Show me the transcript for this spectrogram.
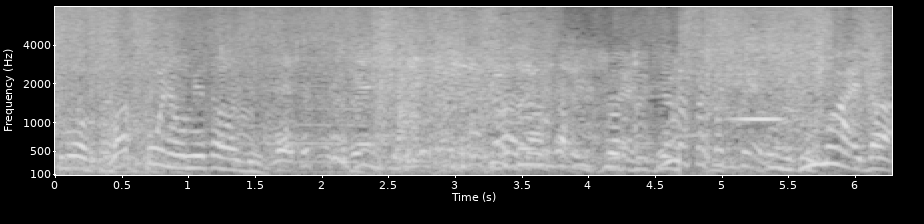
Вас понял, да.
